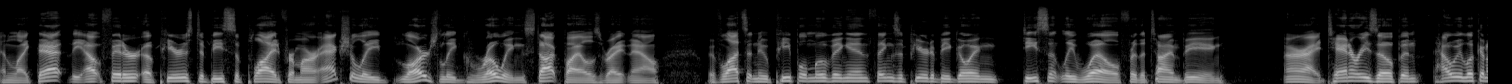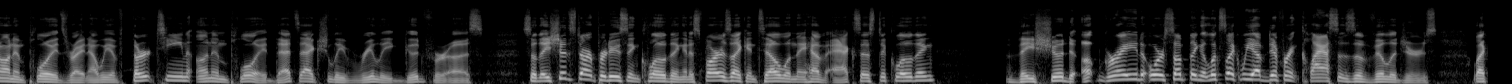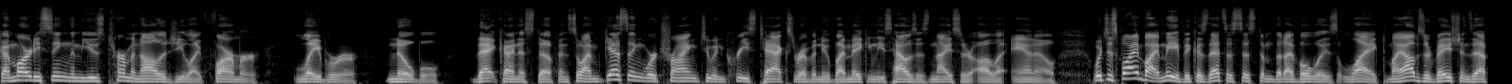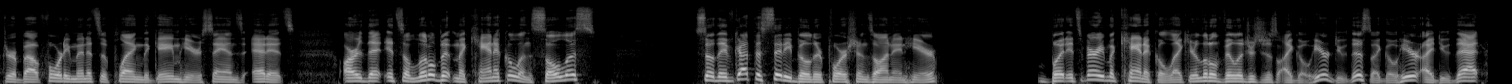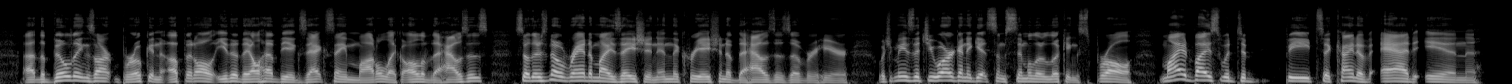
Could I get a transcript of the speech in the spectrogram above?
And like that, the outfitter appears to be supplied from our actually largely growing stockpiles right now. With lots of new people moving in, things appear to be going decently well for the time being. All right, tannery's open. How are we looking on employeds right now? We have 13 unemployed. That's actually really good for us. So they should start producing clothing. And as far as I can tell, when they have access to clothing, they should upgrade or something. It looks like we have different classes of villagers. Like I'm already seeing them use terminology like farmer, laborer, noble, that kind of stuff. And so I'm guessing we're trying to increase tax revenue by making these houses nicer a la Anno, which is fine by me because that's a system that I've always liked. My observations after about 40 minutes of playing the game here, sans edits, are that it's a little bit mechanical and soulless. So they've got the city builder portions on in here, but it's very mechanical. Like your little villagers just, I go here, do this, I go here, I do that. Uh, the buildings aren't broken up at all either. They all have the exact same model, like all of the houses. So there's no randomization in the creation of the houses over here, which means that you are going to get some similar looking sprawl. My advice would to be to kind of add in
